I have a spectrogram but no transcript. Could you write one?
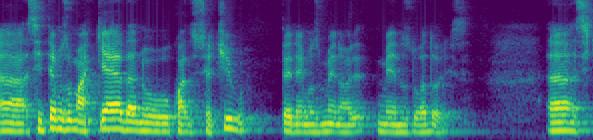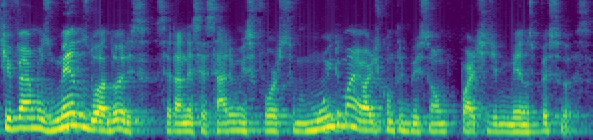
Uh, se temos uma queda no quadro associativo, teremos menor, menos doadores. Uh, se tivermos menos doadores, será necessário um esforço muito maior de contribuição por parte de menos pessoas.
